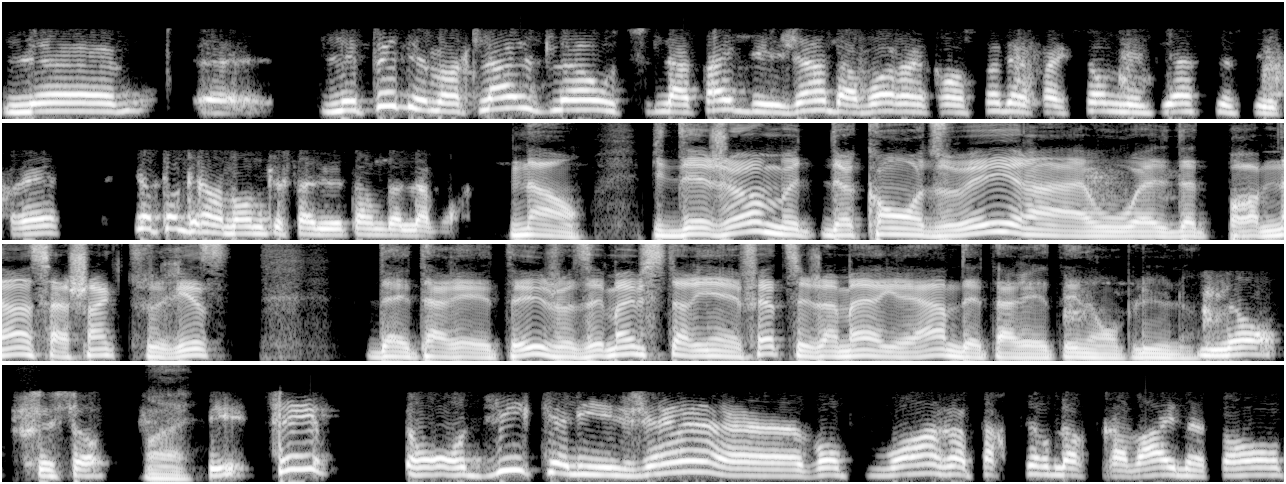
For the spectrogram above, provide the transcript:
le euh, l'épée Démoclès, là, au-dessus de la tête des gens, d'avoir un constat d'infraction de 1000 pièces plus les frais, il n'y a pas grand monde que ça lui tente de l'avoir. Non. Puis déjà, de conduire hein, ou euh, de te promener en sachant que tu risques d'être arrêté, je veux dire, même si tu n'as rien fait, c'est jamais agréable d'être arrêté non plus. Là. Non, c'est ça. Ouais. Tu sais, on dit que les gens euh, vont pouvoir partir de leur travail, mettons,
